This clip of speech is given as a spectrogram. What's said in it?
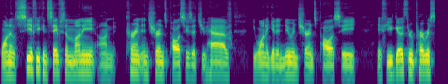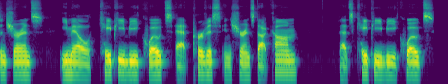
want to see if you can save some money on current insurance policies that you have, you want to get a new insurance policy. If you go through Purves Insurance, email KPB quotes at purvesinsurance.com. That's KPB quotes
